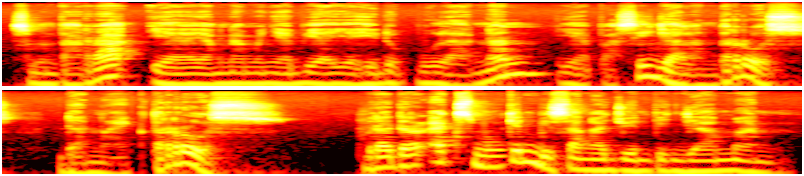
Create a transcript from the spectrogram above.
Sementara ya yang namanya biaya hidup bulanan ya pasti jalan terus dan naik terus. Brother X mungkin bisa ngajuin pinjaman,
